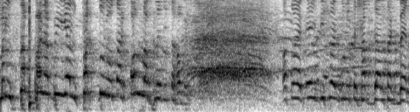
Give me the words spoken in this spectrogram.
মানে সাব্বা নাবিয়ান ফাকতুলু তার কল্লা ফেলে দিতে হবে। অতএব এই বিষয়গুলোতে সাবধান থাকবেন।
